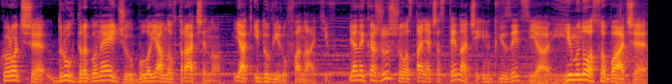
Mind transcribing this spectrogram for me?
Коротше, друг Age було явно втрачено, як і довіру фанатів. Я не кажу, що остання частина чи інквізиція гімно собаче,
